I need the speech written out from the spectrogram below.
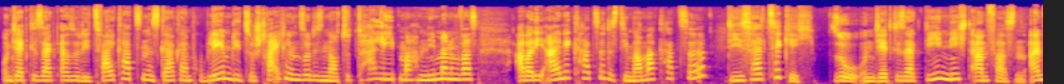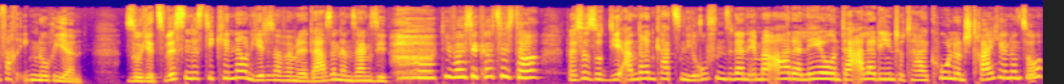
Und die hat gesagt, also die zwei Katzen ist gar kein Problem, die zu streicheln und so, die sind auch total lieb, machen niemandem was. Aber die eine Katze, das ist die Mama-Katze, die ist halt zickig. So, und die hat gesagt, die nicht anfassen, einfach ignorieren. So, jetzt wissen das die Kinder und jedes Mal, wenn wir da sind, dann sagen sie, "Oh, die weiße Katze ist da. Weißt du, so die anderen Katzen, die rufen sie dann immer, ah, der Leo und der Aladdin, total cool und streicheln und so.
